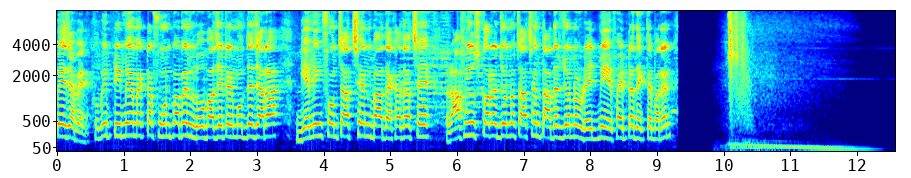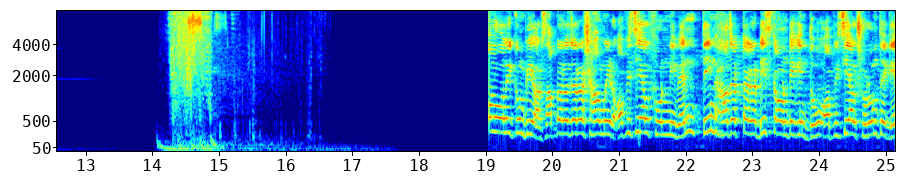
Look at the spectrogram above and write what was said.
পেয়ে যাবেন। খুবই প্রিমিয়াম একটা ফোন পাবেন লো বাজেটের মধ্যে যারা গেমিং ফোন চাচ্ছেন বা দেখা যাচ্ছে রাফ ইউজ করার জন্য চাচ্ছেন তাদের জন্য রেডমি এ ফাইভটা দেখতে পারেন। আসসালামু আলাইকুম ভিউয়ার্স আপনারা যারা শাওমির অফিসিয়াল ফোন নেবেন তিন হাজার টাকা ডিসকাউন্টে কিন্তু অফিসিয়াল শোরুম থেকে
